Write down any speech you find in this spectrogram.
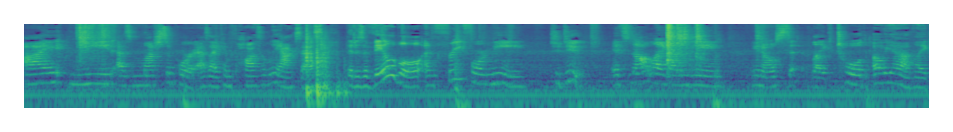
I need as much support as I can possibly access that is available and free for me to do. It's not like I'm being, know, like told, oh yeah, like,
